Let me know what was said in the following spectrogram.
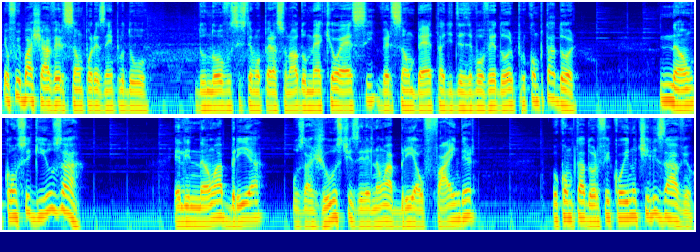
eu fui baixar a versão, por exemplo, do, do novo sistema operacional do macOS, versão beta de desenvolvedor para o computador não consegui usar. Ele não abria os ajustes, ele não abria o Finder. O computador ficou inutilizável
